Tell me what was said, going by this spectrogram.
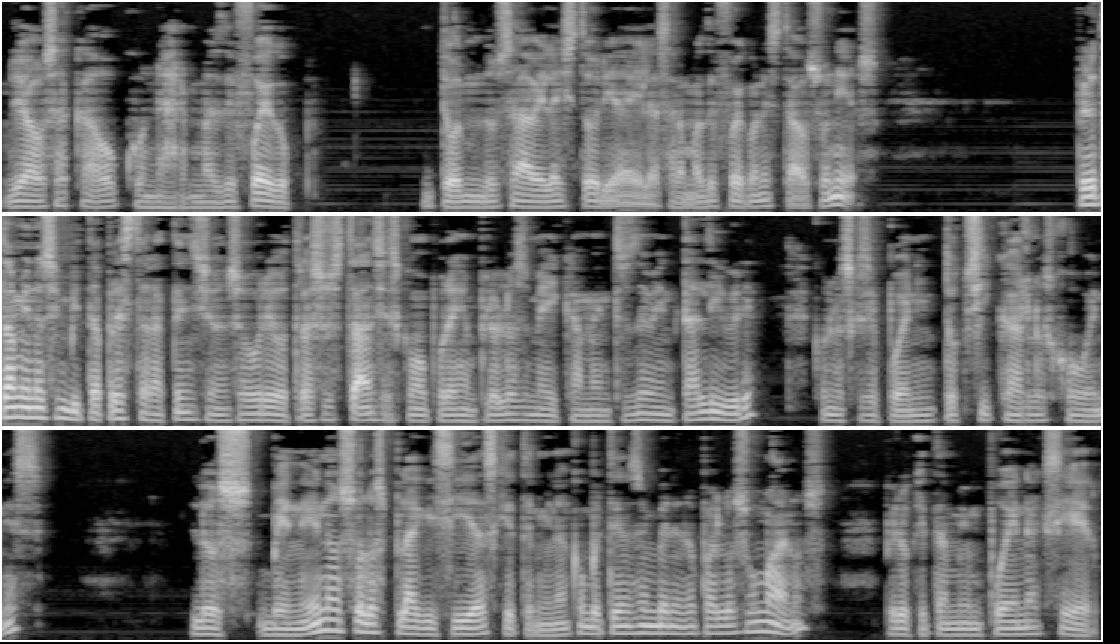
llevados a cabo con armas de fuego. Y todo el mundo sabe la historia de las armas de fuego en Estados Unidos. Pero también nos invita a prestar atención sobre otras sustancias, como por ejemplo los medicamentos de venta libre, con los que se pueden intoxicar los jóvenes, los venenos o los plaguicidas que terminan convirtiéndose en veneno para los humanos, pero que también pueden acceder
